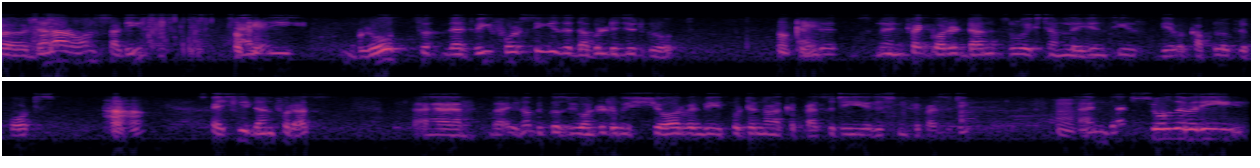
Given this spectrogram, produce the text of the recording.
uh, done our own studies okay. and the growth that we foresee is a double-digit growth. Okay. And, in fact, got it done through external agencies. We have a couple of reports, uh -huh. especially done for us. Uh, you know, because we wanted to be sure when we put in our capacity, additional capacity. Hmm. And that shows a very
